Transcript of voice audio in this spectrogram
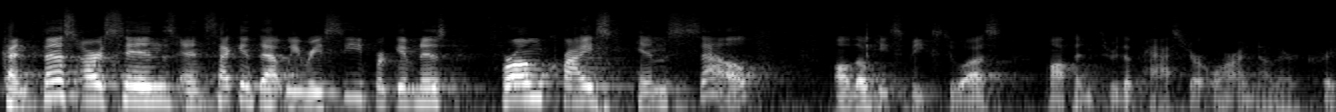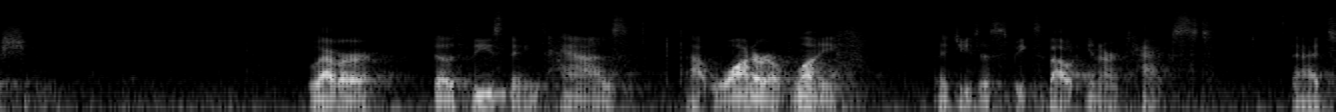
confess our sins, and second, that we receive forgiveness from Christ himself, although he speaks to us often through the pastor or another Christian. Whoever does these things has that water of life that Jesus speaks about in our text, that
